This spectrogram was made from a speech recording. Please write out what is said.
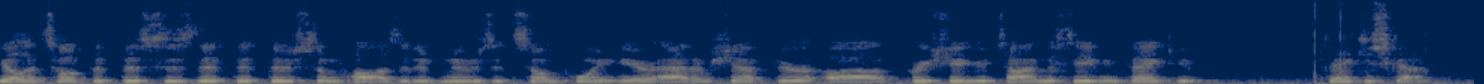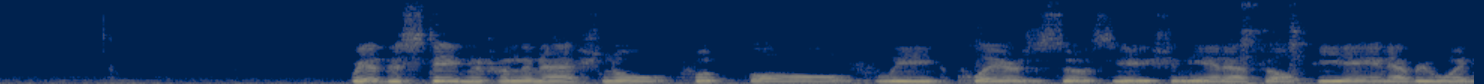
Yeah, let's hope that this is that, that there's some positive news at some point here. Adam Schefter, uh, appreciate your time this evening. Thank you. Thank you, Scott. We have this statement from the National Football League Players Association, the NFLPA, and everyone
